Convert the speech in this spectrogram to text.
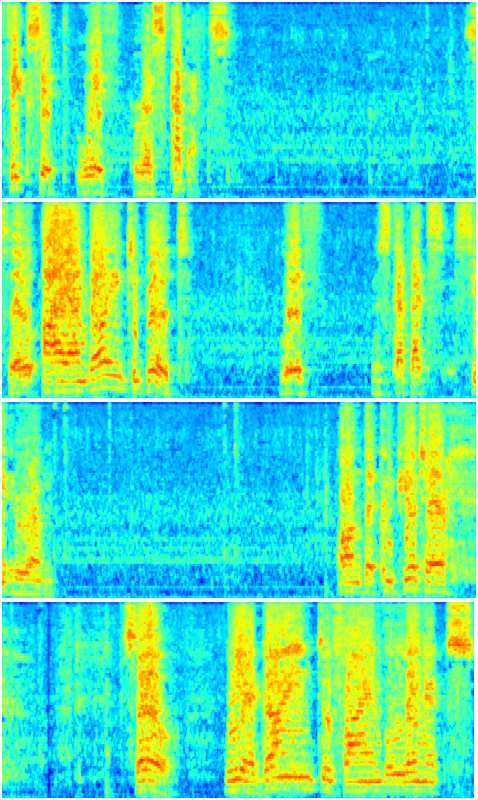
fix it with Rescatux. So I am going to boot with Rescatux CD-ROM on the computer. So we are going to find the Linux,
